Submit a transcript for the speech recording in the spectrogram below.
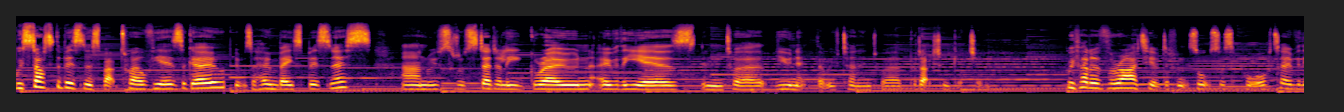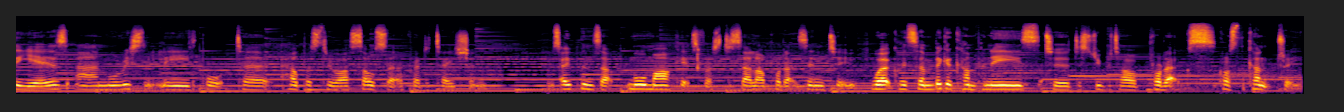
We started the business about 12 years ago. It was a home based business and we've sort of steadily grown over the years into a unit that we've turned into a production kitchen. We've had a variety of different sorts of support over the years and more recently support to help us through our SALSA accreditation. It opens up more markets for us to sell our products into, work with some bigger companies to distribute our products across the country.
